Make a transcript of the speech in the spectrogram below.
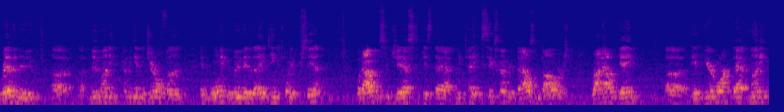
revenue, uh, uh, new money coming in the general fund, and wanting to move into the 18 to 20 percent, what I would suggest is that we take $600,000 right out of the gate uh, and earmark that money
